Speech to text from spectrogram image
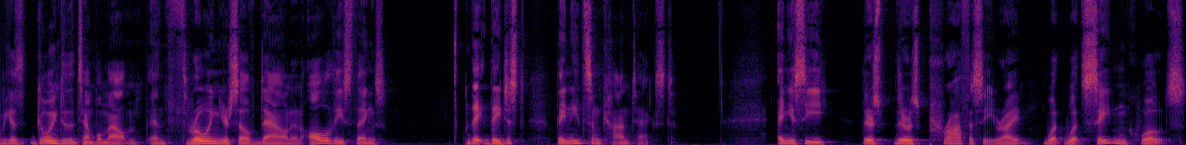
because going to the Temple Mount and, and throwing yourself down and all of these things They they just they need some context. And you see, there's there's prophecy, right? What what Satan quotes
